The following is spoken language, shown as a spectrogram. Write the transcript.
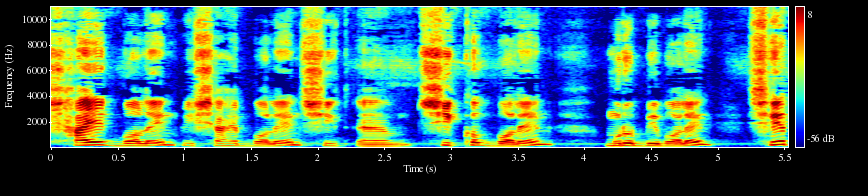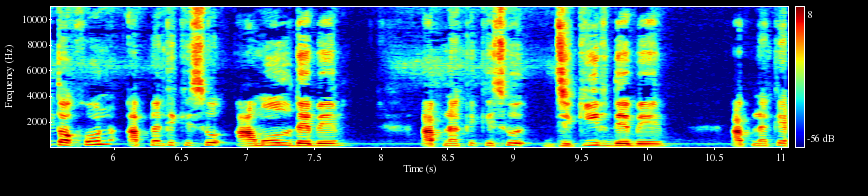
শায়েক বলেন, পীর সাহেব বলেন শিক্ষক বলেন, মুরব্বী বলেন, সে তখন আপনাকে কিছু আমল দেবে, আপনাকে কিছু জিকির দেবে, আপনাকে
